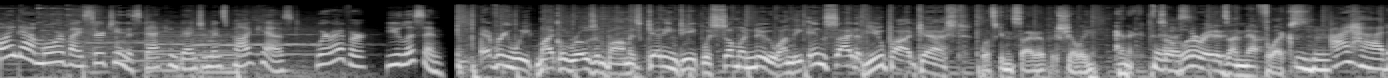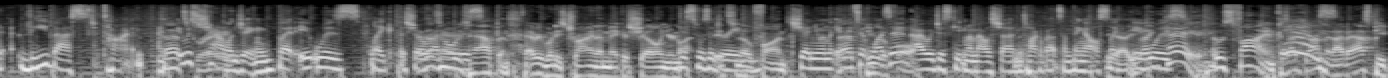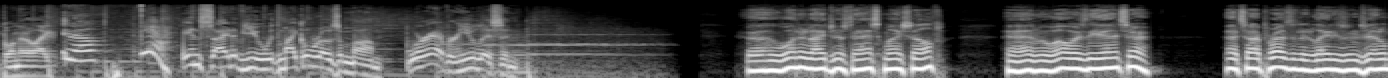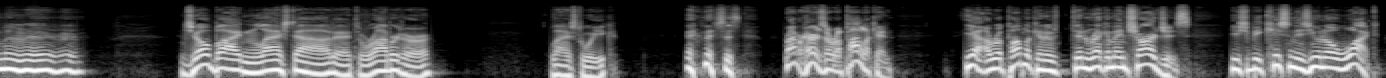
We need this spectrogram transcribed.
Find out more by searching the Stacking Benjamins podcast wherever you listen. Every week, Michael Rosenbaum is getting deep with someone new on the Inside of You podcast. Let's get inside of Shelley Hennig. So, Obliterated's on Netflix. Mm-hmm. I had the best time. That's it was great. challenging, but it was like the show. That doesn't always happen. Everybody's trying to make a show, and you're not. This was a dream. It's no fun. Genuinely, That's and if it beautiful. wasn't, I would just keep my mouth shut and talk about something else. Like yeah, it like, was. Hey, it was fine because I've done Yes. that. I've asked people, and they're like, you know, Yeah. Inside of You with Michael Rosenbaum, wherever you listen. Uh, what did I just ask myself? And what was the answer? That's our president, ladies and gentlemen. Uh, Joe Biden lashed out at Robert Hur last week. this is Robert Hur's a Republican. Yeah, a Republican who didn't recommend charges. You should be kissing his you know what.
